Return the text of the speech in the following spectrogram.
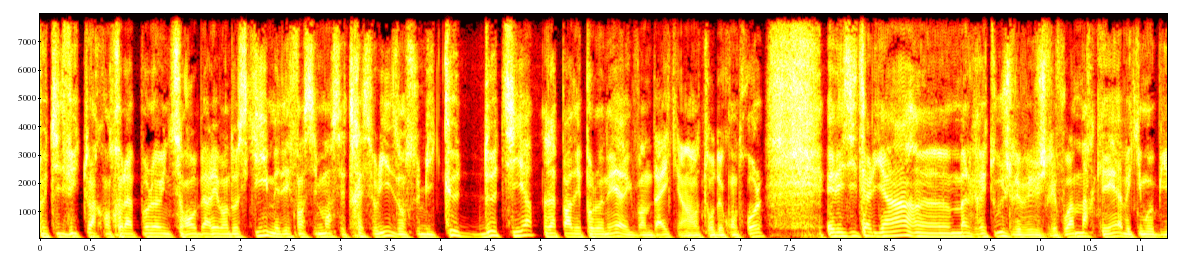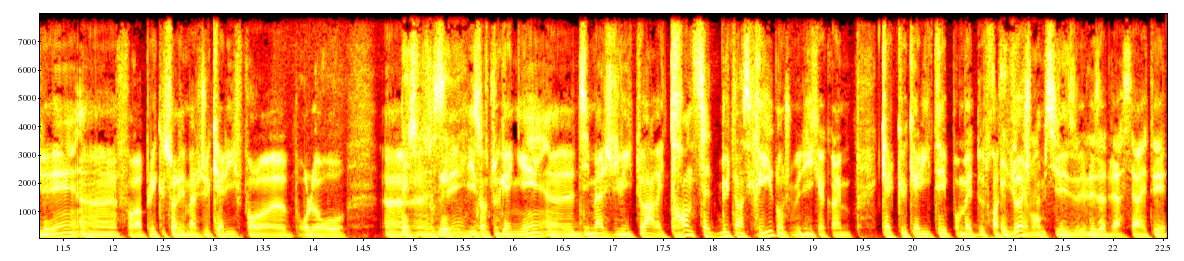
petite victoire contre la Pologne sans Robert Lewandowski, mais défensivement, c'est très solide. Ils ont subi que deux tirs de la part des Polonais avec Van Dijk hein, en tour de contrôle. Et les Italiens, euh, malgré tout, je les, je les vois marquer avec Immobilier. Il faut rappeler que sur les matchs de qualif pour, euh, pour l'Euro, euh, ils ont tout gagné. ils ont tout gagné. Euh, 10 matchs, 10 victoires avec 37 buts inscrits. Donc, je me dis qu'il y a quand même quelques qualités pour mettre 2-3 filoches, Évidemment. même si les, les adversaires étaient,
